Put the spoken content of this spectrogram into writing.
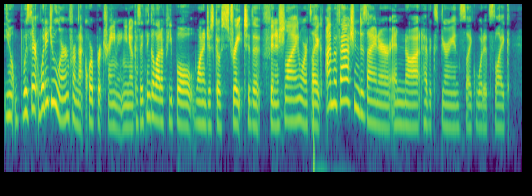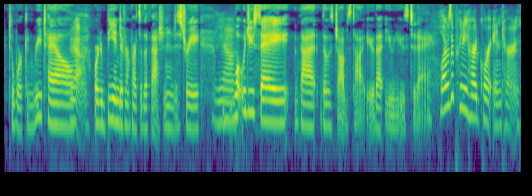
You know, was there, what did you learn from that corporate training? You know, because I think a lot of people want to just go straight to the finish line where it's like, I'm a fashion designer and not have experienced like what it's like to work in retail Yeah. or to be in different parts of the fashion industry. Yeah. What would you say that those jobs taught you that you use today? Well, I was a pretty hardcore intern.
